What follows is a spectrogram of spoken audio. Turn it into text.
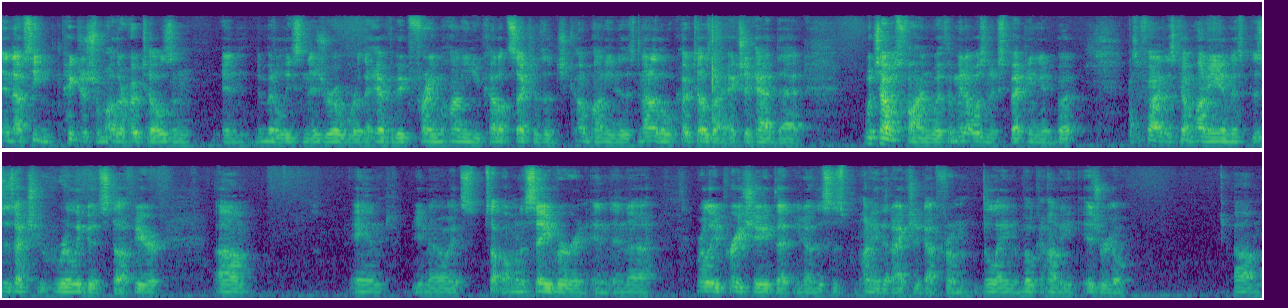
and I've seen pictures from other hotels and in the Middle East and Israel where they have the big frame honey. You cut out sections of comb honey. There's none of the hotels I actually had that, which I was fine with. I mean, I wasn't expecting it, but to find this comb honey and this this is actually really good stuff here, um, and you know it's something I'm gonna savor and and, and uh, really appreciate that you know this is honey that I actually got from the land of and honey Israel. Um,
